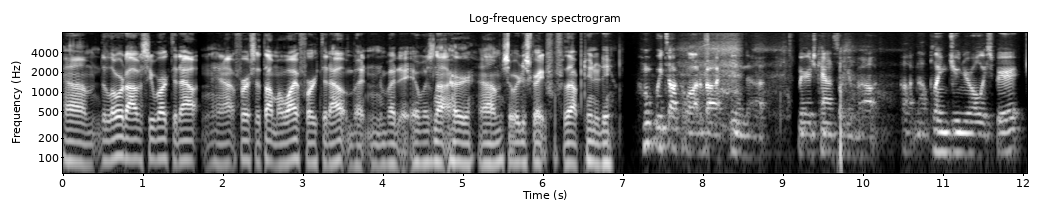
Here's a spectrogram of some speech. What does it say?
Um, the Lord obviously worked it out. And at first, I thought my wife worked it out, but but it was not her. Um, so we're just grateful for the opportunity. We talk a lot about in uh, marriage counseling about uh, not playing Junior Holy Spirit.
